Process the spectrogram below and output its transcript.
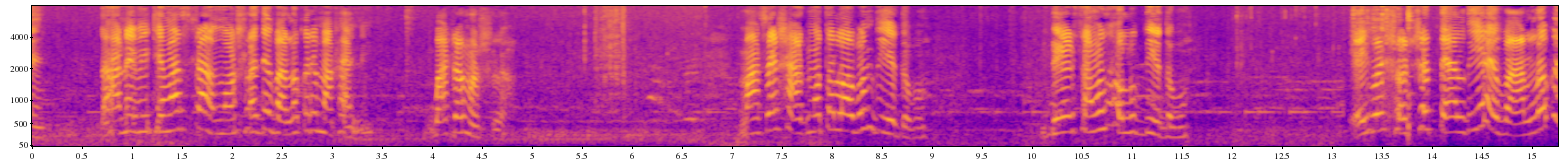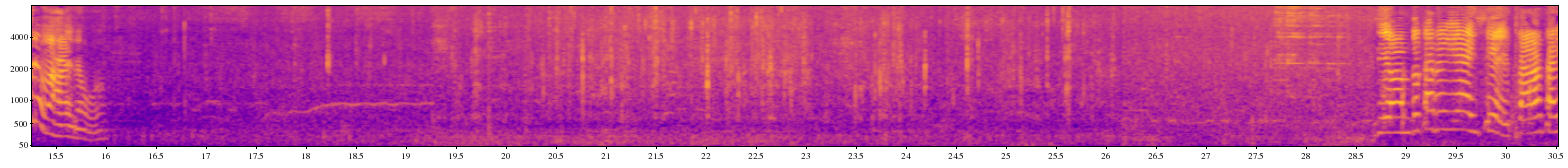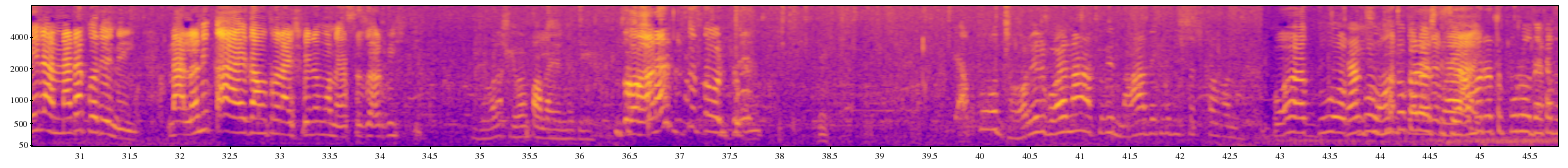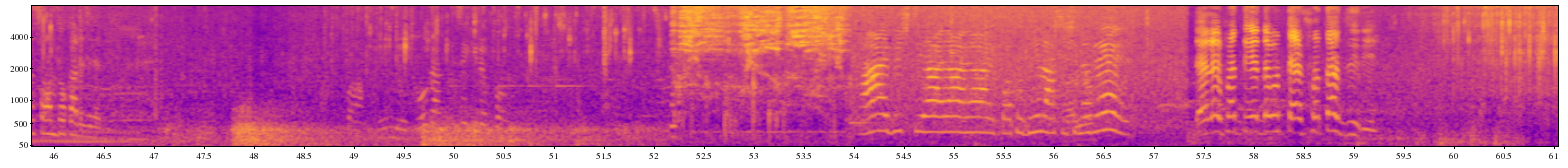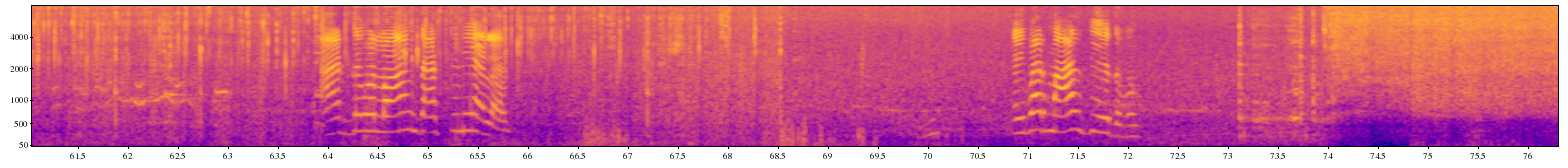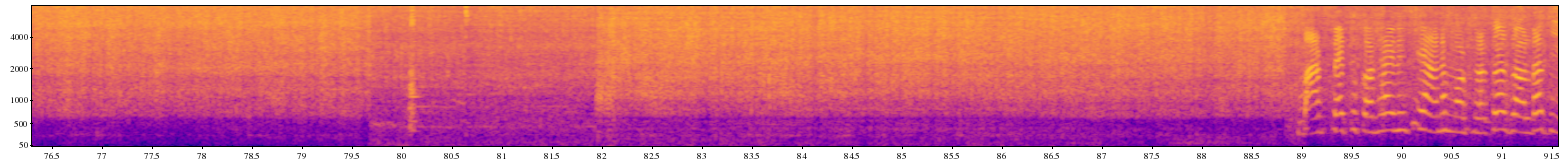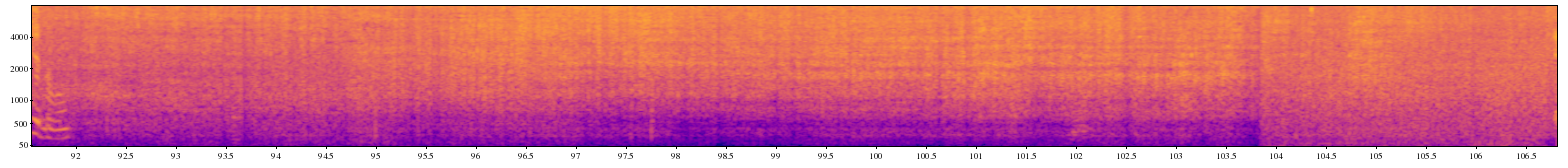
তাহলে রিঠে মাছটা মশলা দিয়ে ভালো করে মাখায় নি। বাটা মশলা। মাছের স্বাদ মতো লবণ দিয়ে দেবো। দেড় চামচ হলুদ দিয়ে দেবো। এইবার সর্ষের তেল দিয়ে ভালো করে মাখায় নেব। অন্ধকার হয়ে আইছে তাড়াতাড়ি রান্নাটা করে নেই। নালনি কায় দাম তো আসবে না মনে আছে জ্বর বৃষ্টি সেরকম পালাই এনে দিই জ্বর আসবে তো ওর এত ঝড়ের ভয় না তুমি না দেখলে বিশ্বাস করবে না। বহুত দূর, একদম কিছু অন্ধকার করতে আসছে পারে না। আমার তো পুরো দেখা যাচ্ছে অন্ধকারে যাবে বাপরে মেঘও ডাকতেছে কীরকম। আয় বৃষ্টি আয় আয় আয় কতদিন আসিস না রে? তেলের পর দিয়ে দেবো তেজপাতা জিরে। আর দেবো লং দারচিনি এলাচ। এইবার মাছ দিয়ে দেবো। মাছটা একটু কষাই নিচ্ছি আনে মশলাতে জলটা দিয়ে দেবো।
